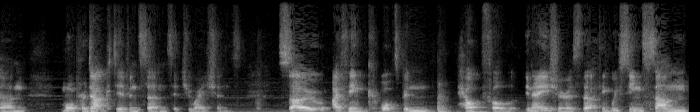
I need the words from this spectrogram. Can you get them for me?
um, more productive in certain situations. So I think what's been helpful in Asia is that I think we've seen some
